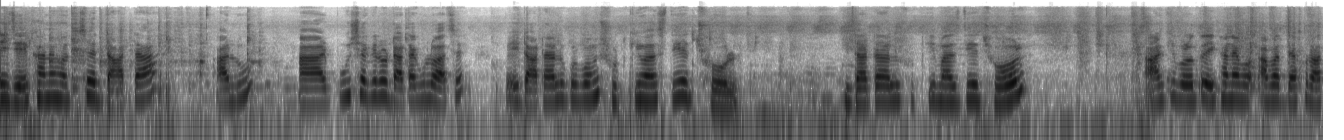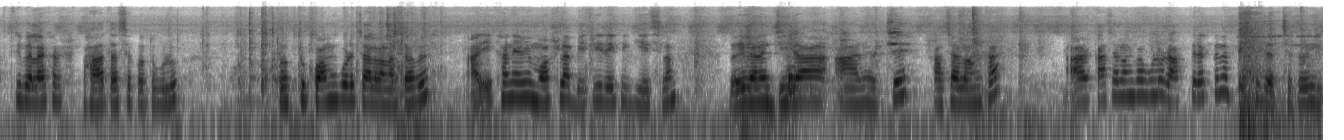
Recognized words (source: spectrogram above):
এই যে, এখানে হচ্ছে ডাটা, আলু আর পুঁই শাকেরও ডাটাগুলো আছে। তো এই ডাটা আলু করব আমি শুটকি মাছ দিয়ে ঝোল। ডাটা আলু শুটকি মাছ দিয়ে ঝোল। আর কি বলতো, এখানে আবার- দেখো রাত্রিবেলা এখানে ভাত আছে কতগুলো। তো একটু কম করে চাল বানাতে হবে। আর এখানে আমি মশলা বেটে রেখে গিয়েছিলাম। তো এখানে জিরা আর হচ্ছে কাঁচা লঙ্কা। আর কাঁচা লঙ্কাগুলো রাখতে রাখতে না পেকে যাচ্ছে, তো এই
